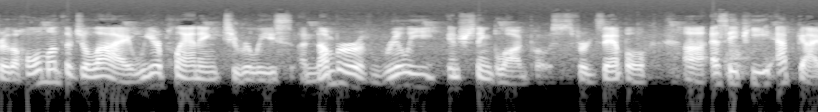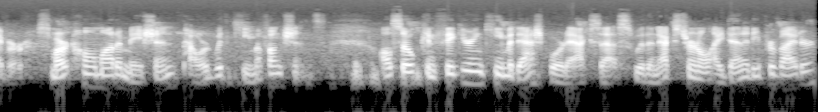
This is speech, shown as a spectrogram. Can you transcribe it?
for the whole month of July, we are planning to release a number of really interesting blog posts. For example, uh, SAP AppGyver, smart home automation powered with Kyma functions. Also, configuring Kyma dashboard access with an external identity provider,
